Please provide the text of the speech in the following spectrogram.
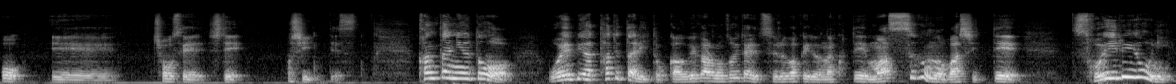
を、えー、調整してほしいんです。簡単に言うと、親指は立てたりとか上から覗いたりするわけではなくて、まっすぐ伸ばして添えるように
